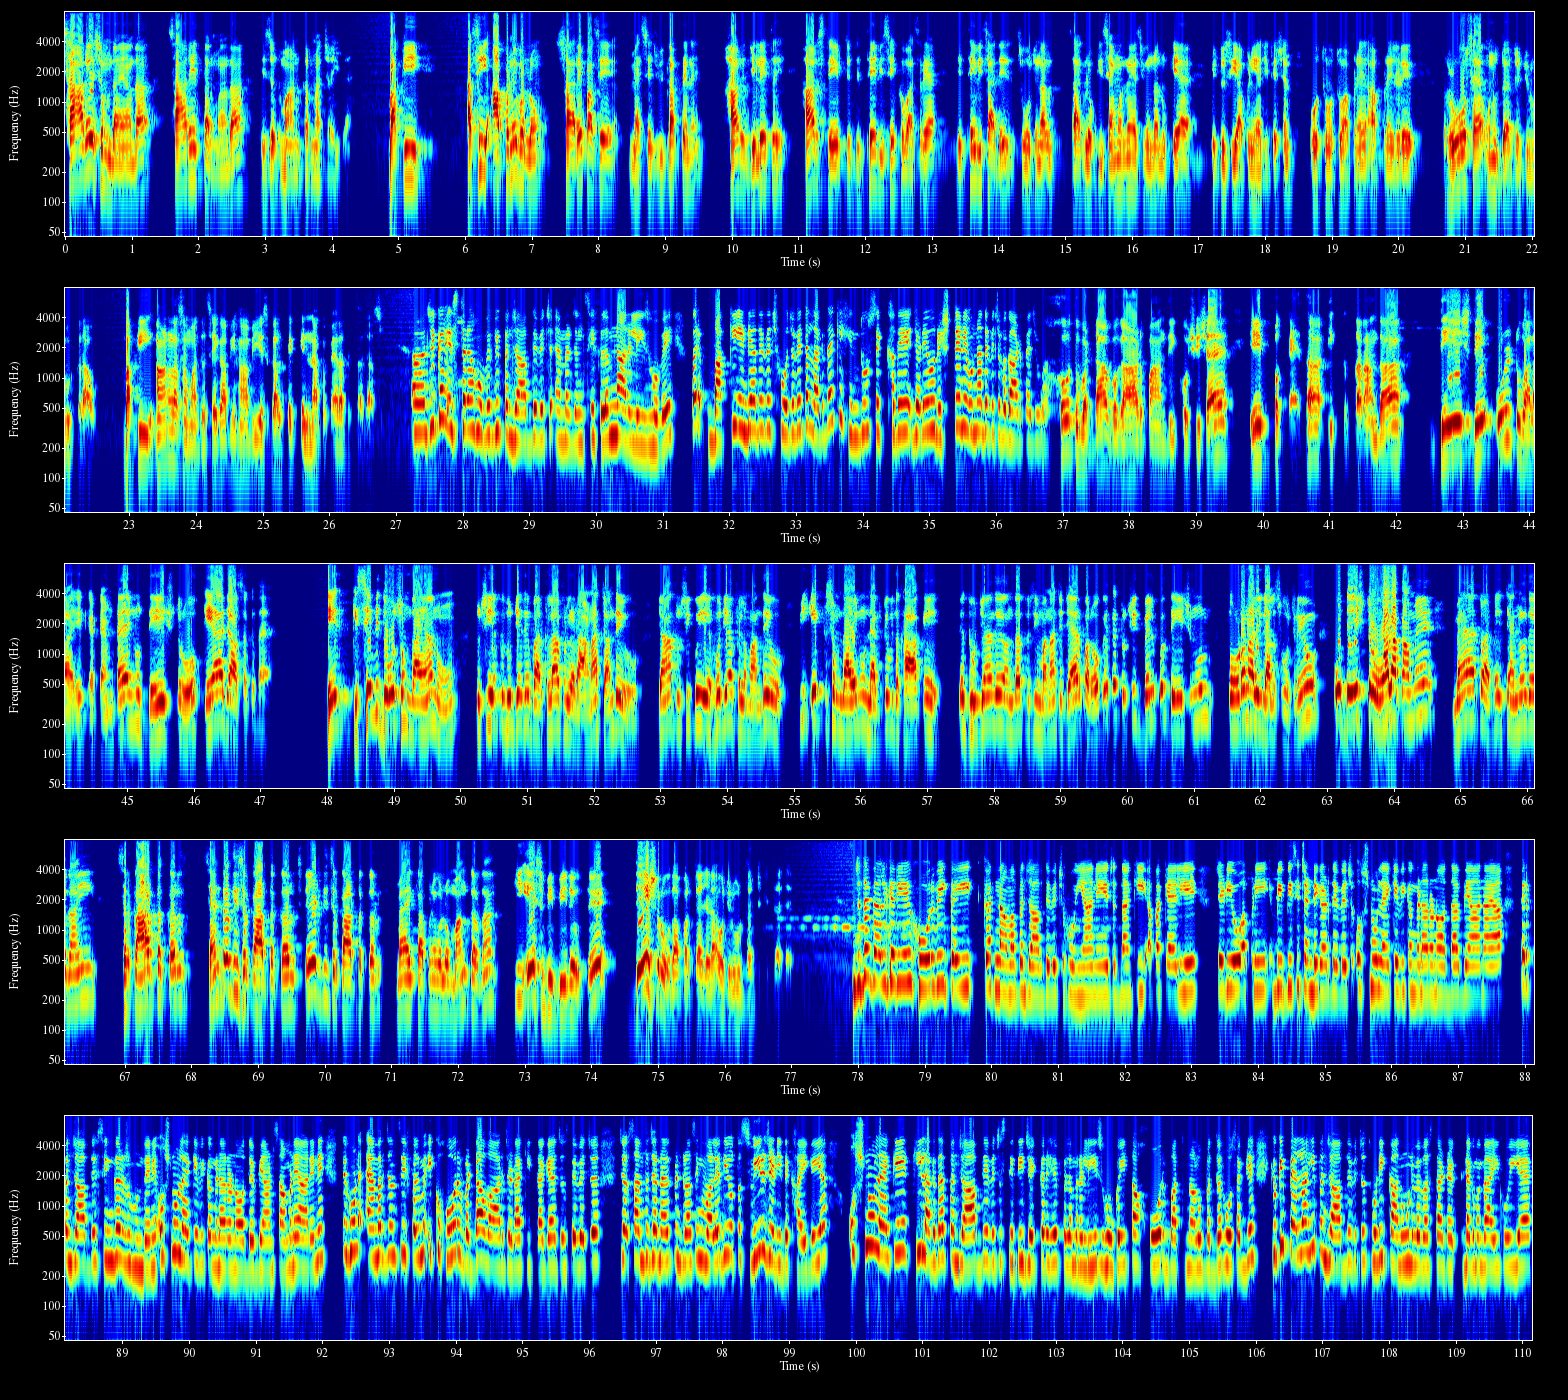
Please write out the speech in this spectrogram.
ਸਾਰੇ ਸਮੁਦਾਇਆਂ ਦਾ ਸਾਰੇ ਧਰਮਾਂ ਦਾ ਇੱਜ਼ਤ ਮਾਨ ਕਰਨਾ ਚਾਹੀਦਾ ਹੈ। ਬਾਕੀ ਅਸੀਂ ਆਪਣੇ ਵੱਲੋਂ ਸਾਰੇ ਪਾਸੇ ਮੈਸੇਜ ਵੀ ਕਰਤੇ ਨੇ। ਹਰ ਜ਼ਿਲ੍ਹੇ ਤੇ, ਹਰ ਸਟੇਟ 'ਚ ਜਿੱਥੇ ਵੀ ਸਿੱਖ ਵਸ ਰਿਹਾ ਜਿੱਥੇ ਵੀ ਸਾਡੇ ਸੋਚ ਨਾਲ ਸਾਰੇ ਲੋਕੀ ਸਹਿਮਤ ਨੇ, ਅਸੀਂ ਉਹਨਾਂ ਨੂੰ ਕਿਹਾ ਹੈ ਵੀ ਤੁਸੀਂ ਆਪਣੀ ਐਜੀਟੇਸ਼ਨ ਉਥੋਂ ਉਥੋਂ ਆਪਣੇ ਆਪਣੇ ਜਿਹੜੇ ਰੋਸ ਹੈ, ਉਹਨੂੰ ਦਰਜ ਜ਼ਰੂਰ ਕਰਾਓ। ਬਾਕੀ ਆਉਣ ਵਾਲਾ ਸਮਾਂ ਦੱਸੇਗਾ ਵੀ ਹਾਂ ਵੀ ਇਸ ਗੱਲ ਤੇ ਕਿੰਨਾ ਕੁ ਪਹਿਰਾ ਦਿੱਤਾ ਜਾ ਸਕਦਾ। ਜੇਕਰ ਇਸ ਤਰ੍ਹਾਂ ਹੋਵੇ ਵੀ ਪੰਜਾਬ ਦੇ ਵਿੱਚ ਐਮਰਜੈਂਸੀ ਫਿਲਮ ਨਾ ਰਿਲੀਜ਼ ਹੋਵੇ, ਪਰ ਬਾਕੀ ਇੰਡੀਆ ਦੇ ਵਿੱਚ ਹੋ ਜਾਵੇ ਤਾਂ ਲੱਗਦਾ ਕਿ ਹਿੰਦੂ ਸਿੱਖ ਦੇ ਜਿਹੜੇ ਉਹ ਰਿਸ਼ਤੇ ਨੇ ਉਹਨਾਂ ਦੇ ਵਿੱਚ ਵਿਗਾੜ ਪੈ ਜਾਊਗਾ। ਬਹੁਤ ਵੱਡਾ ਵਿਗਾੜ ਪਾਉਣ ਦੀ ਕੋਸ਼ਿਸ਼ ਹੈ। ਇਹ ਬਕਾਇਦਾ ਇੱਕ ਤਰ੍ਹਾਂ ਦਾ ਦੇਸ਼ ਦੇ ਉਲਟ ਵਾਲਾ ਇੱਕ ਅਟੈਂਪਟ ਹੈ। ਇਹਨੂੰ ਦੇਸ਼ ਧਰੋ ਕਿਹਾ ਜਾ ਸਕਦਾ ਹੈ। ਇਹ ਕਿਸੇ ਵੀ ਦੋ ਸਮੁਦਾਇਆਂ ਨੂੰ ਤੁਸੀਂ ਇੱਕ ਦੂਜੇ ਦੇ ਬਰਖਲਾਫ ਲੜਾਉਣਾ ਚਾਹੁੰਦੇ ਹੋ ਜਾਂ ਤੁਸੀਂ ਕੋਈ ਇਹੋ ਜਿਹਾ ਫਿਲਮਾਉਂਦੇ ਹੋ ਵੀ ਇੱਕ ਸਮੁਦਾਇ ਨੂੰ 네ਗੇਟਿਵ ਦਿਖਾ ਕੇ ਤੇ ਦੂਜਿਆਂ ਦੇ ਅੰਦਰ ਤੁਸੀਂ ਮਨਾਂ 'ਚ ਜ਼ਹਿਰ ਭਰੋਗੇ ਤੇ ਤੁਸੀਂ ਬਿਲਕੁਲ ਦੇਸ਼ ਨੂੰ ਤੋੜਨ ਵਾਲੀ ਗੱਲ ਸੋਚ ਰਹੇ ਹੋ। ਉਹ ਦੇਸ਼ ਧਰੋਹ ਵਾਲਾ ਕੰਮ ਹੈ। ਮੈਂ ਤੁਹਾਡੇ ਚੈਨਲ ਦੇ ਰਾਹੀਂ ਸਰਕਾਰ ਤੱਕਰ, ਸੈਂਟਰ ਦੀ ਸਰਕਾਰ ਤੱਕਰ, ਸਟੇਟ ਦੀ ਸਰਕਾਰ ਤੱਕ ਮੈਂ ਇੱਕ ਆਪਣੇ ਵੱਲੋਂ ਮੰਗ ਕਰਦਾ ਕਿ ਇਸ ਬੀਬੀ ਦੇ ਉੱਤੇ ਦੇਸ਼ ਧਰੋਹ ਦਾ ਪਰਚਾ ਜਿਹੜਾ ਉਹ ਜ਼ਰੂਰ ਦਰਜ ਕੀਤਾ ਜਾਏ। ਜਿੱਦਾਂ ਗੱਲ ਕਰੀਏ, ਹੋਰ ਵੀ ਕਈ ਘਟਨਾਵਾਂ ਪੰਜਾਬ ਦੇ ਵਿੱਚ ਹੋਈਆਂ ਨੇ, ਜਿੱਦਾਂ ਕਿ ਆਪਾਂ ਕਹਿ ਲਈਏ ਜਿਹੜੀ ਉਹ ਆਪਣੀ ਬੀਬੀਸੀ ਚੰਡੀਗੜ੍ਹ ਦੇ ਵਿੱਚ ਉਸ ਨੂੰ ਲੈ ਕੇ ਵੀ ਕੰਗਣਾ ਰਣੌਤ ਦਾ ਬਿਆਨ ਆਇਆ। ਫਿਰ ਪੰਜਾਬ ਦੇ ਸਿੰਗਰਸ ਹੁੰਦੇ ਨੇ ਉਸ ਨੂੰ ਲੈ ਕੇ ਵੀ ਕੰਗਣਾ ਰਣੌਤ ਦੇ ਬਿਆਨ ਸਾਹਮਣੇ ਆ ਰਹੇ ਨੇ। ਤੇ ਹੁਣ ਐਮਰਜੈਂਸੀ ਫਿਲਮ ਇੱਕ ਹੋਰ ਵੱਡਾ ਵਾਰ ਜਿਹੜਾ ਕੀਤਾ ਗਿਆ, ਜਿਸ ਦੇ ਵਿੱਚ ਸੰਤ ਜਰਨੈਲ ਭਿੰਡਰਾ ਸਿੰਘ ਵਾਲੇ ਦੀ ਉਹ ਤਸਵੀਰ ਜਿਹੜੀ ਦਿਖਾਈ ਗਈ ਹੈ ਉਸ ਨੂੰ ਲੈ ਕੇ ਕੀ ਲੱਗਦਾ ਪੰਜਾਬ ਦੇ ਵਿੱਚ ਸਥਿਤੀ ਜੇਕਰ ਇਹ ਫਿਲਮ ਰਿਲੀਜ਼ ਹੋ ਗਈ ਤਾਂ ਹੋਰ ਬੱਤ ਨਾਲੋਂ ਬੱਦਰ ਹੋ ਸਕਦੀ ਹੈ? ਕਿਉਂਕਿ ਪਹਿਲਾਂ ਹੀ ਪੰਜਾਬ ਦੇ ਵਿੱਚ ਥੋੜੀ ਕਾਨੂੰਨ ਵਿਵਸਥਾ ਡਗ- ਡਗਮਗਾਈ ਹੋਈ ਹੈ।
